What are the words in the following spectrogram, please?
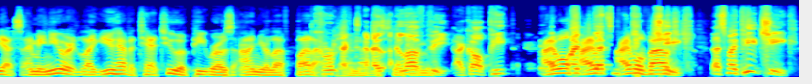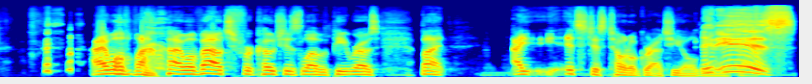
yes, I mean you are like you have a tattoo of Pete Rose on your left buttock. Correct. I, I love Pete. I call Pete. I will. my- I, that's I will vouch. cheek. That's my Pete cheek. I will. I will vouch for Coach's love of Pete Rose, but I. It's just total grouchy old. It man is,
